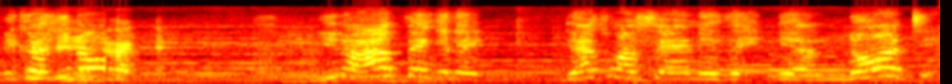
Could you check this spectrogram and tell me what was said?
Because you know, you know, I'm thinking that that's what I'm saying is the, the anointing.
